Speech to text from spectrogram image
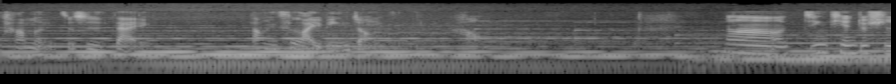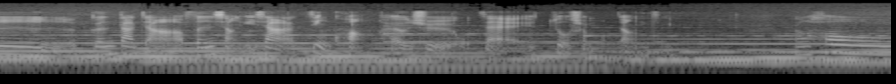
他们就是在。当一次来宾这样子，好。那今天就是跟大家分享一下近况，还有是我在做什么这样子。后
